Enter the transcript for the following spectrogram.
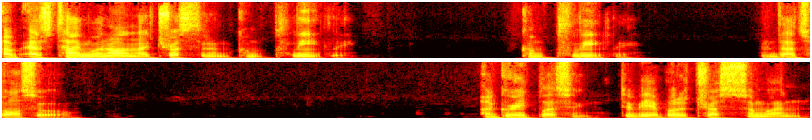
uh, as time went on, I trusted him completely, completely. And that's also a great blessing to be able to trust someone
